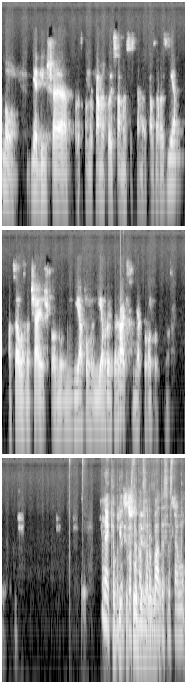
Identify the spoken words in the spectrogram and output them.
ну є більше представниками тої самої системи, яка зараз є. А це означає, що ну ніякого євроінтеграції, ніякого розвитку. Ну, які будуть просто консервувати систему.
